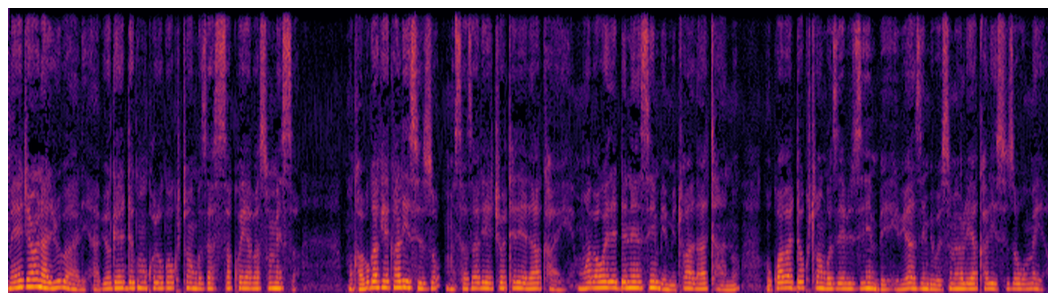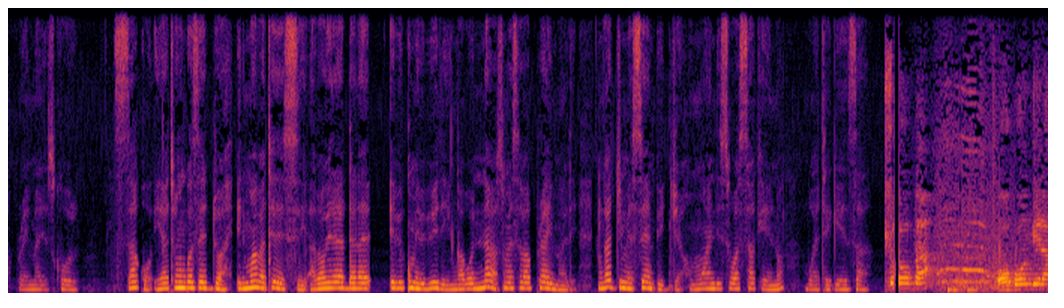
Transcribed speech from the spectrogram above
meeja ronald lubaale abyogeredde ku mukolo gw'okutongoza sako y'abasomesa. Mu kabuga k'e kaliisizo mu ssaza ly'ekyotere eraakayi mwabaweeredde n'ensimbi emitwalo ataano okwabadde okutongoza ebizimbe ebyazimbibwa essomero lya kaliisizo wumeya primary school. Sako eyatongozeddwa erimu abateresi abawerera ddala ebikumi bibiri nga bonna abasomesa ba primary nga jime sempijja omuwandiisi wa sako eno bw'ategeeza. Sooka okwongera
